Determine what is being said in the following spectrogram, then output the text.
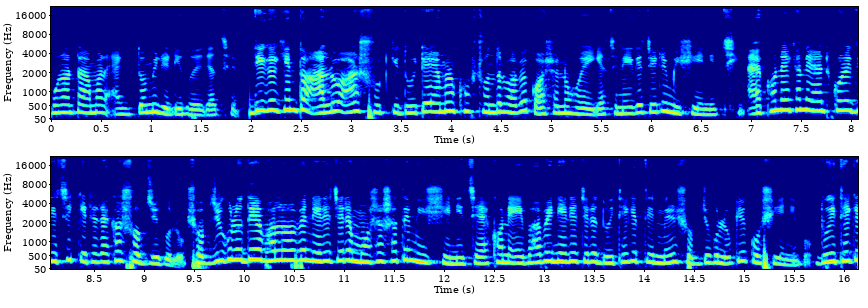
বোনাটা আমার একদমই রেডি হয়ে গেছে। এদিকে কিন্তু আলু আর শুটকি দুইটাই আমার খুব সুন্দরভাবে কষানো হয়ে গেছে। নেড়ে চেড়ে মিশিয়ে নিচ্ছি। এখন এখানে অ্যাড করে দিচ্ছি কেটে রাখা সবজিগুলো। সবজিগুলো দিয়ে ভালোভাবে নেড়ে চেড়ে মশলার সাথে মিশিয়ে নিচ্ছে। এখন এইভাবে নেড়ে চেড়ে দুই থেকে তিন মিনিট সবজিগুলোকে কষিয়ে নিব। দুই থেকে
